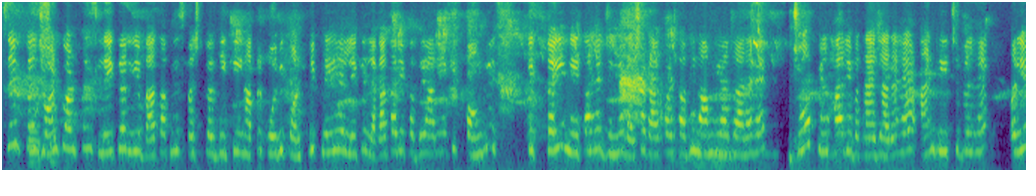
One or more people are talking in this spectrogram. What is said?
सिर्फ कल जॉइंट कॉन्फ्रेंस लेकर ये बात आपने स्पष्ट कर दी कि यहाँ पर कोई भी कॉन्फ्लिक्ट नहीं है लेकिन लगातार ये खबरें आ रही है कि कांग्रेस के कई नेता हैं जिनमें वर्षा गायकवाड़ का भी नाम लिया जा रहा है जो फिलहाल ये बताया जा रहा है अनरीचेबल है। और ये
